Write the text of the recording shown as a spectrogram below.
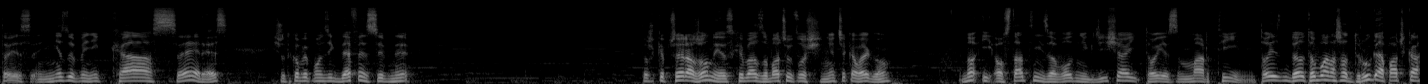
to jest niezły wynik. Caceres, środkowy pomocnik defensywny, Troszkę przerażony jest chyba, zobaczył coś nieciekawego. No i ostatni zawodnik dzisiaj to jest Martin. To, jest, to była nasza druga paczka.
